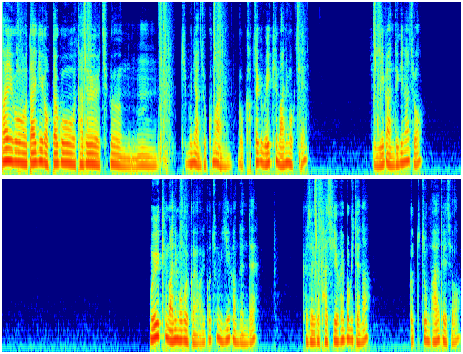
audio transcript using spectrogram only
아이고 딸기가 없다고 다들 지금 음, 기분이 안 좋구만. 이거 갑자기 왜 이렇게 많이 먹지? 이해가 안 되긴 하죠. 왜 이렇게 많이 먹을까요? 이거 좀 이해가 안 되는데. 그래서 이거 다시 회복이 되나? 그것도 좀 봐야 되죠.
